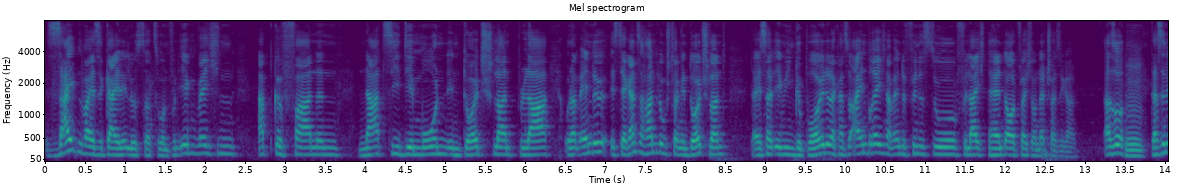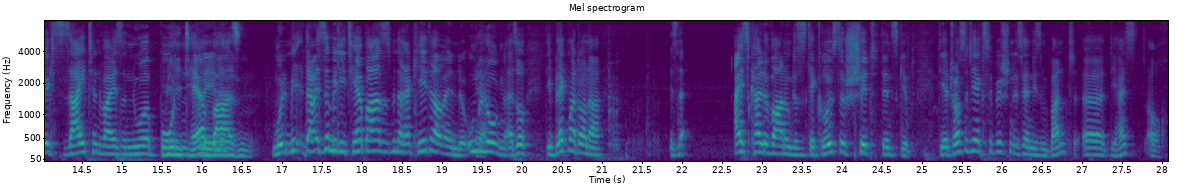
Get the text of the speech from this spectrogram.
seitenweise geile Illustrationen von irgendwelchen abgefahrenen Nazi-Dämonen in Deutschland, bla. Und am Ende ist der ganze Handlungsstrang in Deutschland, da ist halt irgendwie ein Gebäude, da kannst du einbrechen, am Ende findest du vielleicht ein Handout, vielleicht auch nicht, scheißegal. Also, das sind wirklich seitenweise nur Bodenpläne. Militärbasen. Da ist eine Militärbasis mit einer Rakete am Ende, ungelogen. Also, die Black Madonna ist eine eiskalte Warnung, das ist der größte Shit, den es gibt. Die Atrocity Exhibition ist ja in diesem Band, äh, die heißt auch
